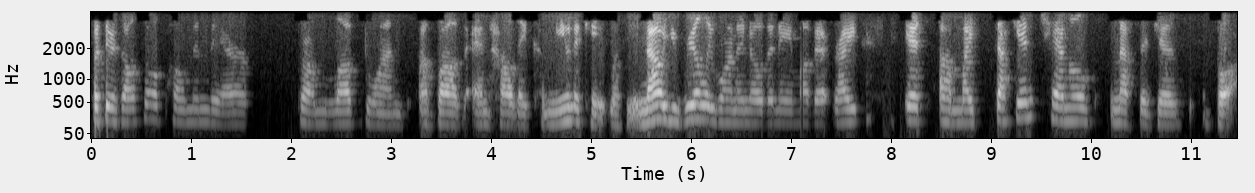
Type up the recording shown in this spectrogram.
But there's also a poem in there from loved ones above and how they communicate with you. Now you really want to know the name of it, right? It's um, my second channeled messages book.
